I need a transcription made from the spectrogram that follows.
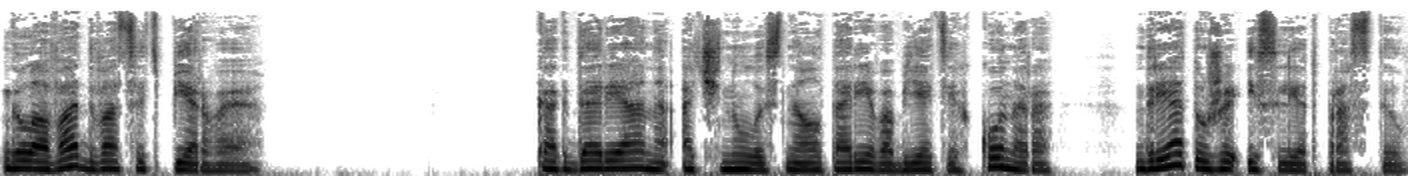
Глава 21 Когда Риана очнулась на алтаре в объятиях Конора, Дриад уже и след простыл.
